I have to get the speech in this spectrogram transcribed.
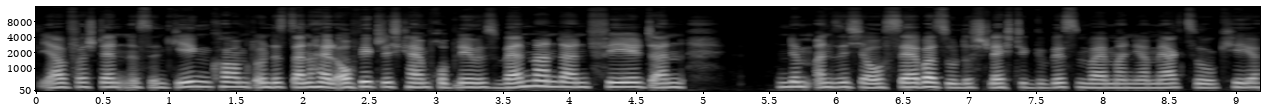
ja, Verständnis entgegenkommt und es dann halt auch wirklich kein Problem ist, wenn man dann fehlt, dann nimmt man sich ja auch selber so das schlechte Gewissen, weil man ja merkt so: „Okay,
